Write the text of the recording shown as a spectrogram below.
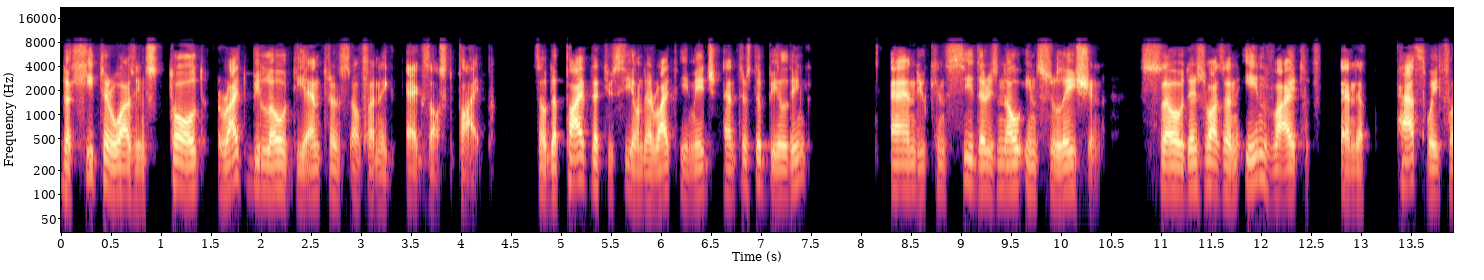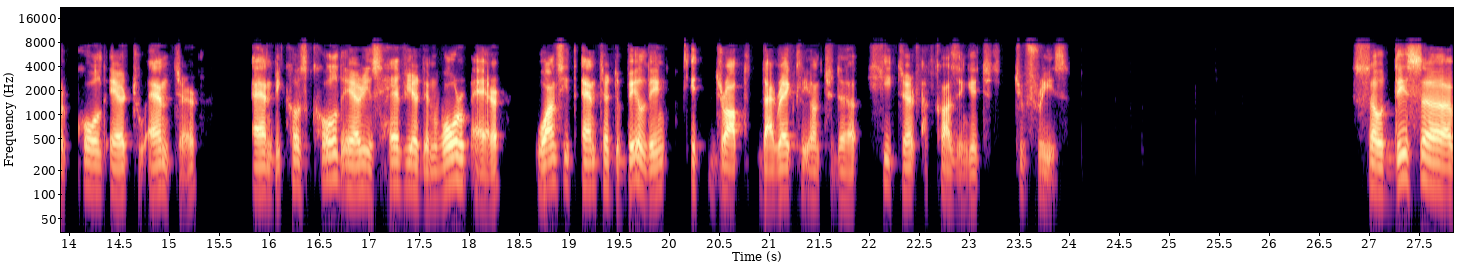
the heater was installed right below the entrance of an exhaust pipe. So the pipe that you see on the right image enters the building and you can see there is no insulation. So this was an invite and a pathway for cold air to enter. And because cold air is heavier than warm air, once it entered the building, it dropped directly onto the heater, causing it to freeze. So this uh,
